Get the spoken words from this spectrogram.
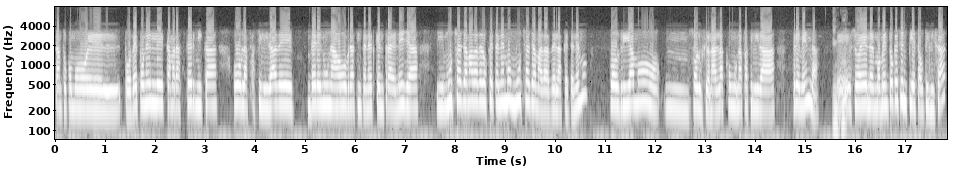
tanto como el poder ponerle cámaras térmicas o la facilidad de ver en una obra sin tener que entrar en ella y muchas llamadas de los que tenemos, muchas llamadas de las que tenemos, podríamos mm, solucionarlas con una facilidad tremenda. Eso es en el momento que se empieza a utilizar,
